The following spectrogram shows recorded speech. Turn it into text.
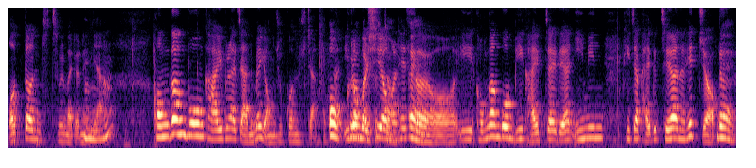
어떤 지침을 마련했냐. 음. 건강보험 가입을 하지 않으면 영주권을 주지 않겠다. 어, 이런 거걸 있었죠. 시행을 했어요. 이 건강보험 미가입자에 대한 이민 비자 발급 제한을 했죠. 네.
